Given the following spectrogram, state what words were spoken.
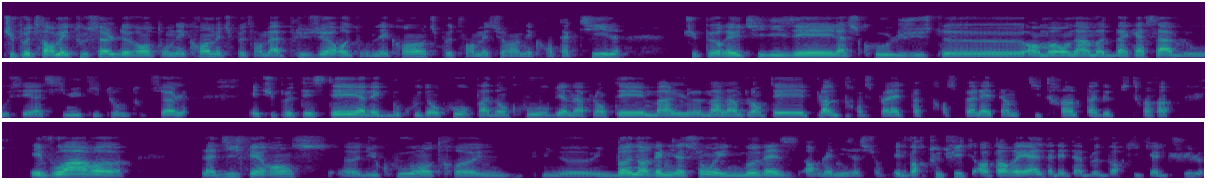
tu peux te former tout seul devant ton écran, mais tu peux te former à plusieurs autour de l'écran. Tu peux te former sur un écran tactile. Tu peux réutiliser la school juste euh, en mode. On a un mode bac à sable où c'est la simu qui tourne toute seule et tu peux tester avec beaucoup d'encours, pas d'encours, bien implanté, mal, mal implanté, plein de transpalettes, pas de transpalettes, un petit train, pas de petit train. Enfin, et voir. Euh, la différence du coup entre une, bonne organisation et une mauvaise organisation. Et de voir tout de suite en temps réel, tu as des tableaux de bord qui calculent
